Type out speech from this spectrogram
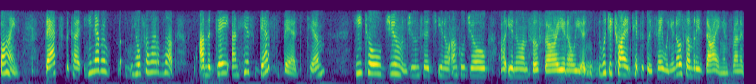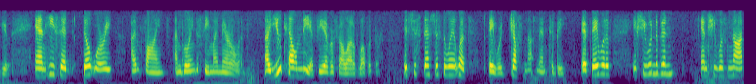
fine. That's the kind. He never, you know, fell out of love. On the day on his deathbed, Tim, he told June. June said, you know, Uncle Joe, uh, you know, I'm so sorry. You know, you, what you try and typically say when you know somebody's dying in front of you. And he said, don't worry, I'm fine. I'm going to see my Marilyn. Now you tell me if he ever fell out of love with her. It's just that's just the way it was. They were just not meant to be. If they would have, if she wouldn't have been, and she was not,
